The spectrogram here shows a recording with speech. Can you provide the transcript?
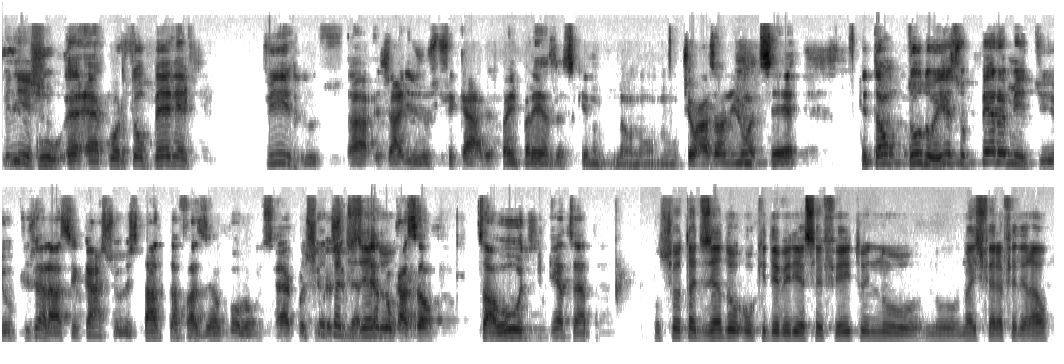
Ministro. É, é, cortou benefícios ah, já injustificáveis para empresas que não, não, não tinham razão nenhuma de ser. Então, tudo isso permitiu que gerasse caixa e o Estado está fazendo volumes recordes de tá investimento tá dizendo... educação, saúde e etc. O senhor está dizendo o que deveria ser feito e no, no, na esfera federal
